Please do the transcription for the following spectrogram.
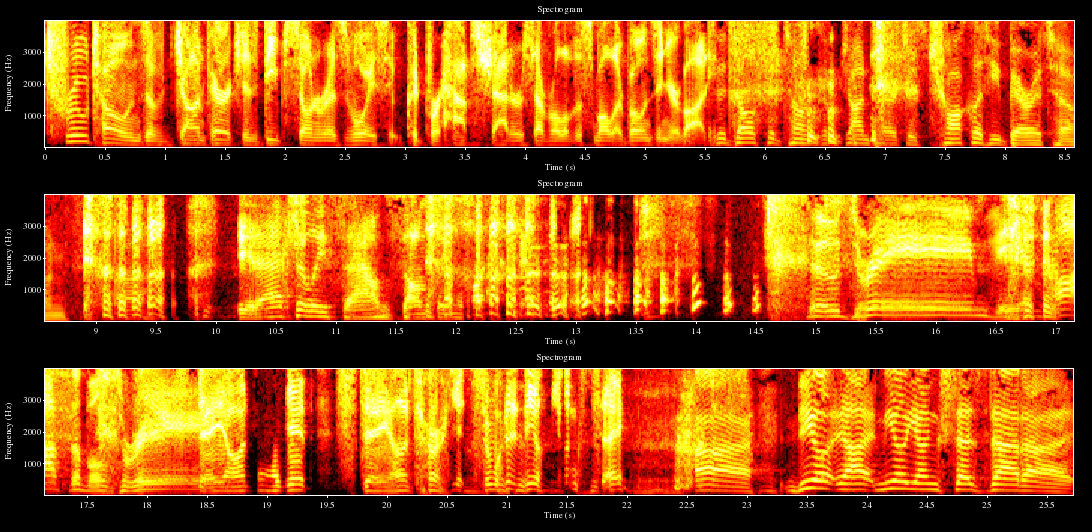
true tones of John Perich's deep sonorous voice, it could perhaps shatter several of the smaller bones in your body. The dulcet tones of John Perich's chocolatey baritone. It actually sounds something like to dream the impossible dream. Stay on target. Stay on target. So, what did Neil Young say? Uh, Neil uh, Neil Young says that uh,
